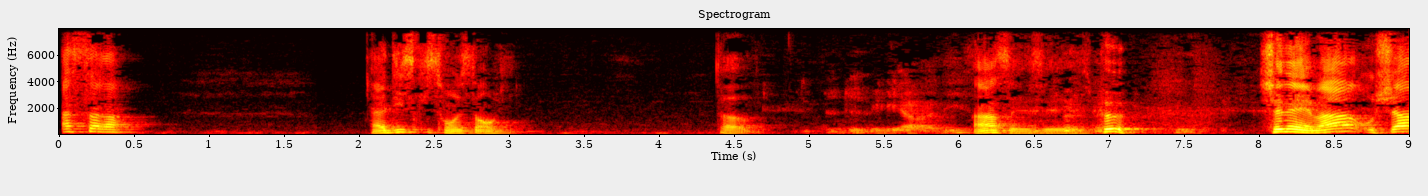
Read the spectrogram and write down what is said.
Asara. Il y a 10 qui sont restés en vie. Ça, De 2 milliards à 10. hein, c'est c'est peu. שנאמר, אושר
